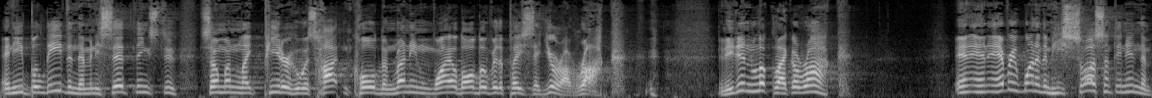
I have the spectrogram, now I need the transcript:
And he believed in them, and he said things to someone like Peter, who was hot and cold and running wild all over the place. He said, You're a rock. and he didn't look like a rock. And, and every one of them, he saw something in them.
